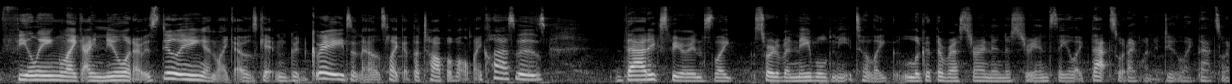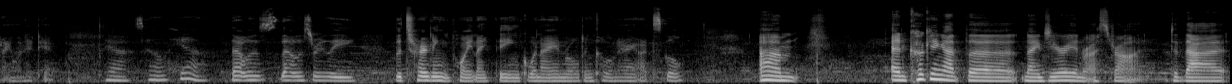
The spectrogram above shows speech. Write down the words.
feeling like I knew what I was doing and like I was getting good grades and I was like at the top of all my classes. That experience like sort of enabled me to like look at the restaurant industry and say like that's what I want to do. Like that's what I want to do. yeah. So yeah, that was that was really the turning point I think when I enrolled in culinary art school. Um, and cooking at the Nigerian restaurant, did that?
